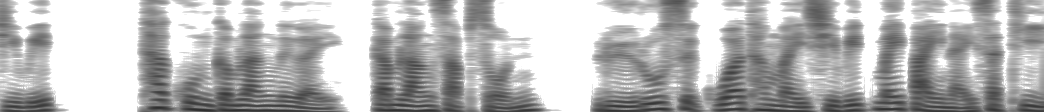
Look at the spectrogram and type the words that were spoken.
ชีวิต ถ้าคุณกำลังเหนื่อยกำลังสับสน หรือรู้สึกว่าทำไมชีวิตไม่ไปไหนสักที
